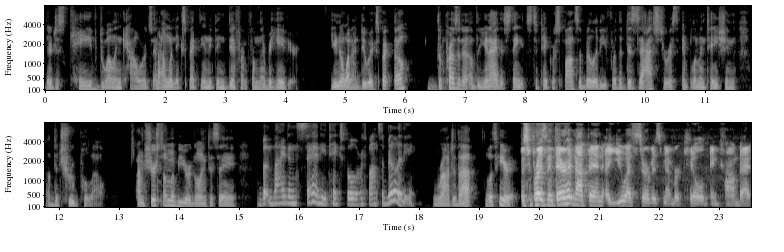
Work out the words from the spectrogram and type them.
they're just cave dwelling cowards, and I wouldn't expect anything different from their behavior. You know what I do expect though? The President of the United States to take responsibility for the disastrous implementation of the troop pullout. I'm sure some of you are going to say, But Biden said he takes full responsibility. Roger that. Let's hear it. Mr. President, there had not been a U.S. service member killed in combat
